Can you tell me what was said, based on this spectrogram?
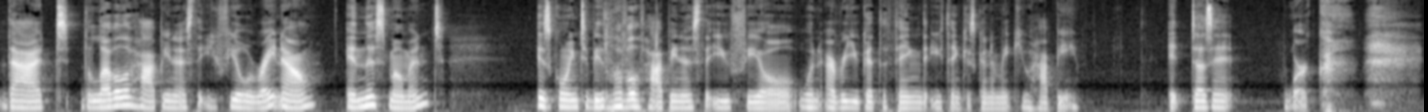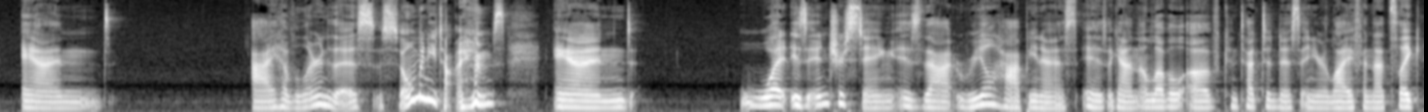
that the level of happiness that you feel right now in this moment is going to be the level of happiness that you feel whenever you get the thing that you think is going to make you happy. It doesn't work. and I have learned this so many times. And what is interesting is that real happiness is, again, a level of contentedness in your life. And that's like,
